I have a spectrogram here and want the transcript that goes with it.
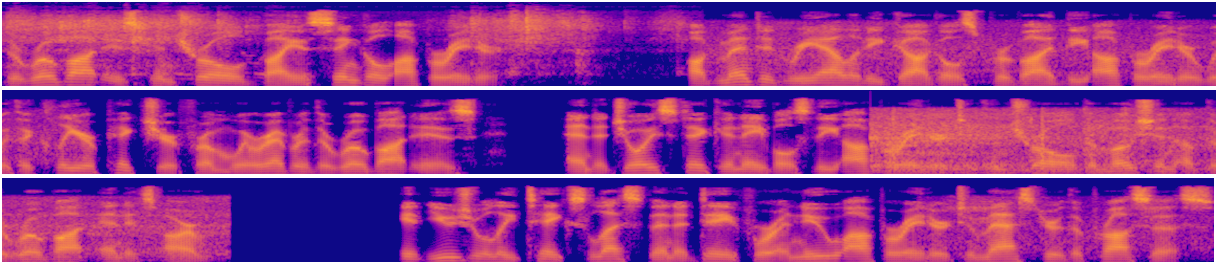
The robot is controlled by a single operator. Augmented reality goggles provide the operator with a clear picture from wherever the robot is, and a joystick enables the operator to control the motion of the robot and its arm. It usually takes less than a day for a new operator to master the process.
